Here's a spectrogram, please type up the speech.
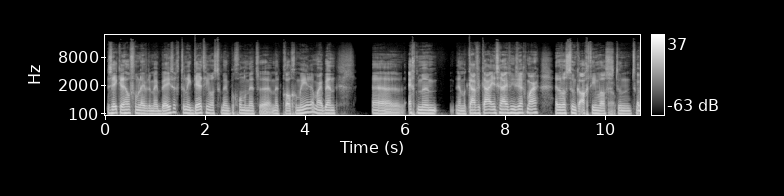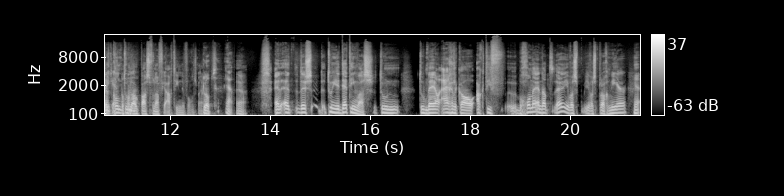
zeker de helft van mijn leven ermee bezig. Toen ik 13 was, toen ben ik begonnen met, met programmeren. Maar ik ben echt mijn, mijn KVK-inschrijving, zeg maar. En dat was toen ik 18 was. Ja. Toen, toen En dat kon toen ook pas vanaf je 18e volgens mij. Klopt, ja. En eh, dus toen je 13 was, toen, toen ben je eigenlijk al actief eh, begonnen. En dat, hè, je, was, je was programmeer, Ja.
